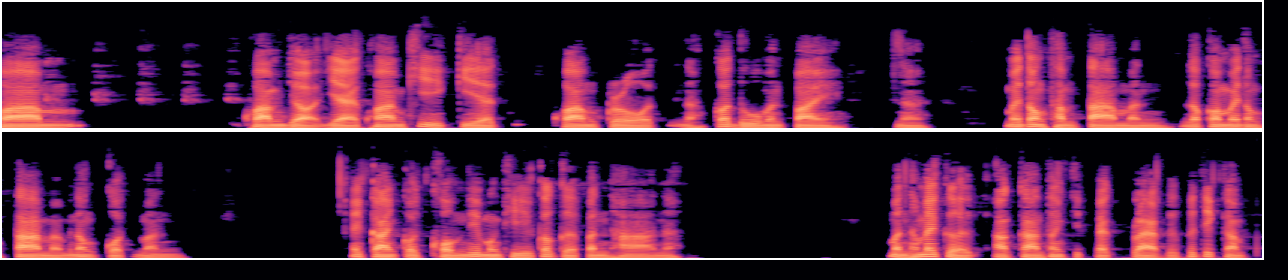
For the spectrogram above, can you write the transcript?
ความความเหยาะแย่ความขี้เกียจ ความโกรธนะก็ดูมันไปนะไม่ต้องทำตามมัน แล้วก็ไม่ต้องตามมันไม่ต้องกดมันไอการกดข่มนี่บางทีก็เกิดปัญหานะ มันทำให้เกิดอาการทางจิตแปลกๆ หรือพฤติกรรมแป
